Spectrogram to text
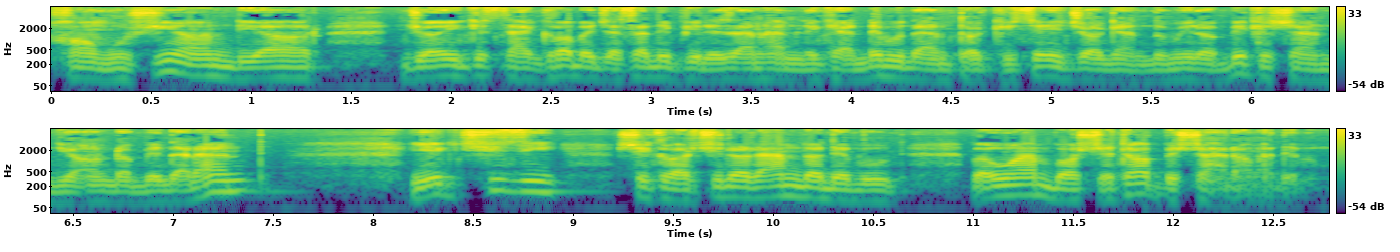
خاموشی آن دیار جایی که سگها به جسد پیرزن حمله کرده بودند تا کیسه جاگندمی را بکشند یا آن را بدرند یک چیزی شکارچی را رم داده بود و او هم با شتاب به شهر آمده بود.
